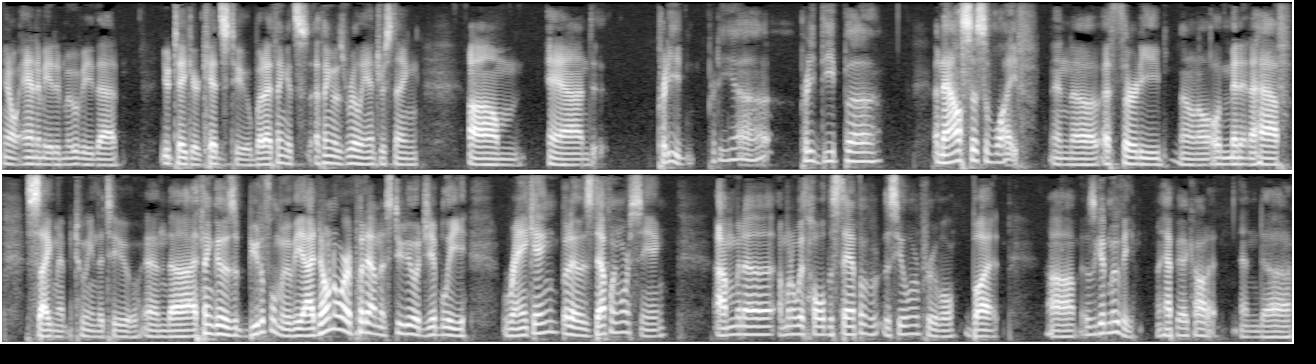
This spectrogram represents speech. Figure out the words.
know, animated movie that you'd take your kids to. But I think it's I think it was really interesting, um, and pretty pretty uh pretty deep uh, analysis of life in uh, a 30 I don't know a minute and a half segment between the two. And uh, I think it was a beautiful movie. I don't know where I put it on the Studio Ghibli ranking, but it was definitely worth seeing. I'm gonna I'm gonna withhold the stamp of the seal of approval, but uh, it was a good movie. I'm happy I caught it, and uh,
